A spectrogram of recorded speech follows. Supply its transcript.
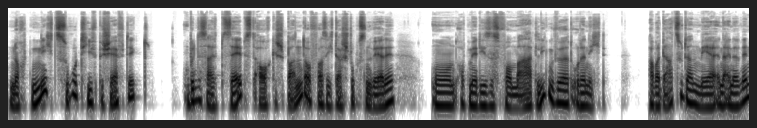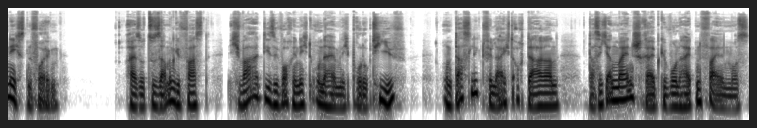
noch nicht so tief beschäftigt und bin deshalb selbst auch gespannt, auf was ich da stoßen werde und ob mir dieses Format liegen wird oder nicht. Aber dazu dann mehr in einer der nächsten Folgen. Also zusammengefasst, ich war diese Woche nicht unheimlich produktiv und das liegt vielleicht auch daran, dass ich an meinen Schreibgewohnheiten feilen muss.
